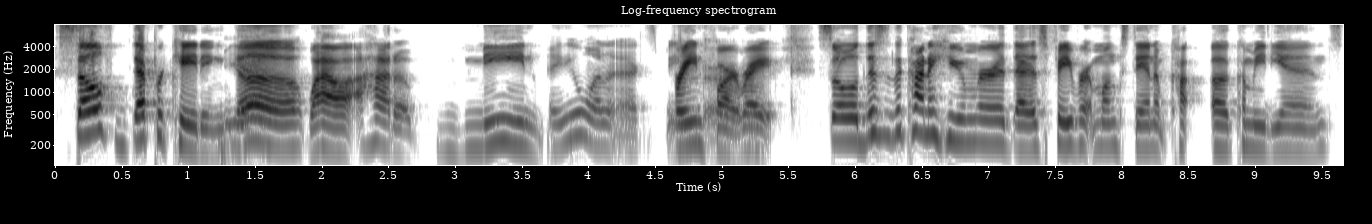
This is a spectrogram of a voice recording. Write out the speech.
self-deprecating. Yeah. Duh. Wow, I had a mean and you want to ask me brain girl. fart, right? So this is the kind of humor that is favorite among stand-up co- uh, comedians,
